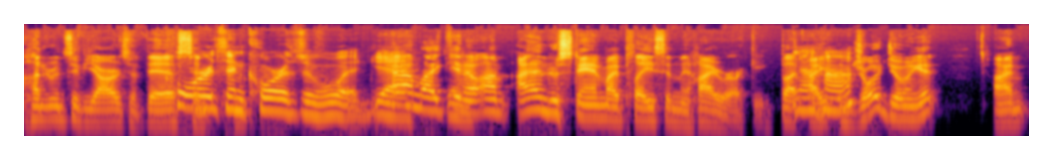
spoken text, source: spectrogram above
hundreds of yards of this. Cords and cords of wood. Yeah. and I'm like, yeah. you know, I'm, I understand my place in the hierarchy, but I Uh-huh. enjoy doing it. I'm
